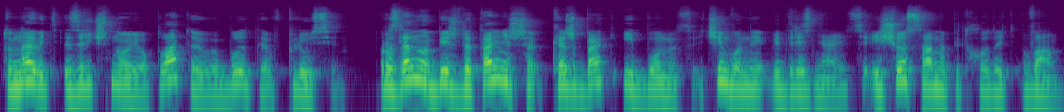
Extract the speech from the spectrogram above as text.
то навіть з річною оплатою ви будете в плюсі. Розглянемо більш детальніше кешбек і бонуси, чим вони відрізняються і що саме підходить вам.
